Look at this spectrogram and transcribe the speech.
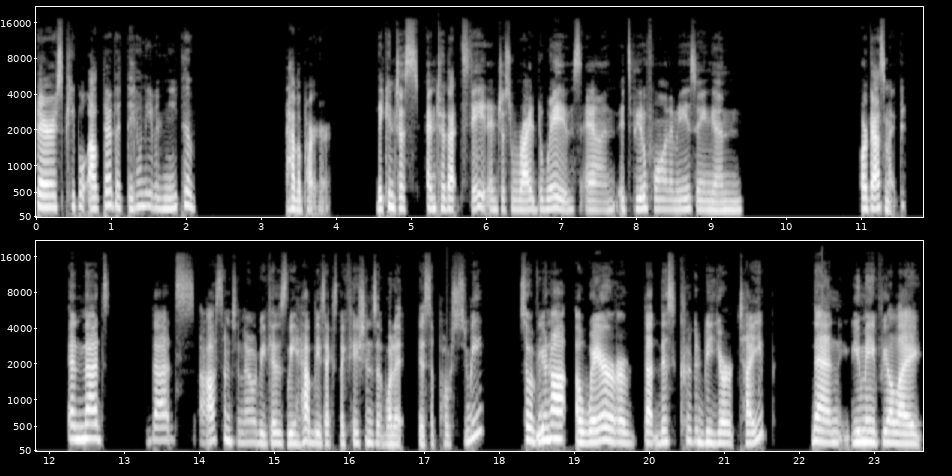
there's people out there that they don't even need to have a partner. They can just enter that state and just ride the waves. And it's beautiful and amazing and orgasmic. and that's that's awesome to know because we have these expectations of what it is supposed to be. So if you're mm-hmm. not aware that this could be your type, then you may feel like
